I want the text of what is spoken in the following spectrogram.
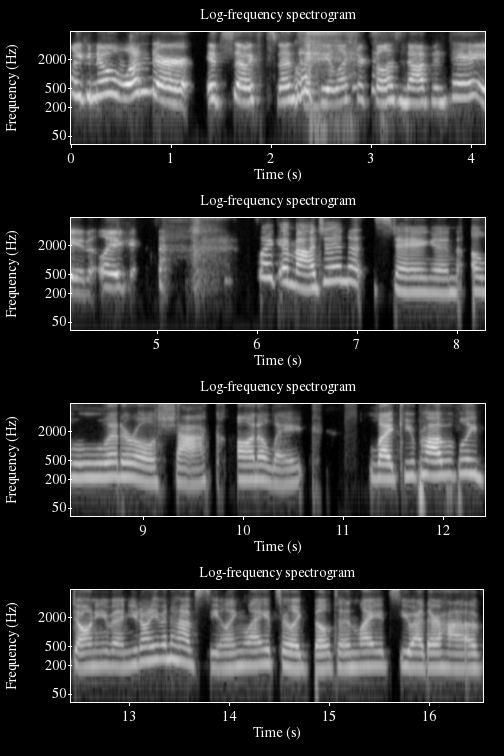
Like, no wonder it's so expensive. The electric bill has not been paid. Like, It's like imagine staying in a literal shack on a lake. Like you probably don't even you don't even have ceiling lights or like built-in lights. You either have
